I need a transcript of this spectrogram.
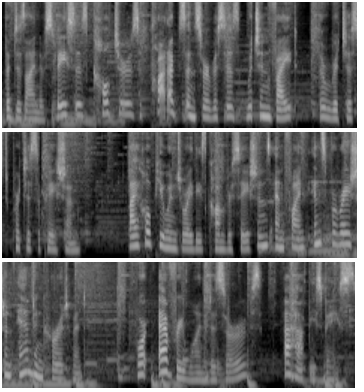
the design of spaces, cultures, products, and services which invite the richest participation. I hope you enjoy these conversations and find inspiration and encouragement, for everyone deserves a happy space.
